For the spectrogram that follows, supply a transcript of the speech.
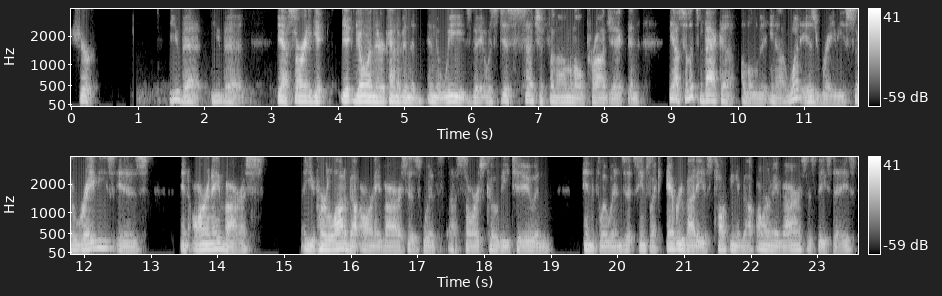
Sure. You bet. You bet. Yeah, sorry to get get going there kind of in the in the weeds, but it was just such a phenomenal project and Yeah, so let's back up a little bit. You know, what is rabies? So rabies is an RNA virus. You've heard a lot about RNA viruses with uh, SARS-CoV-2 and influenza. It seems like everybody is talking about RNA viruses these days,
